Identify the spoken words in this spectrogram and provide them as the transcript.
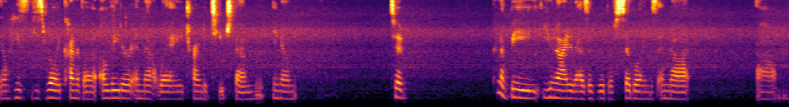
you know he's he's really kind of a, a leader in that way, trying to teach them you know to kind of be united as a group of siblings and not um,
